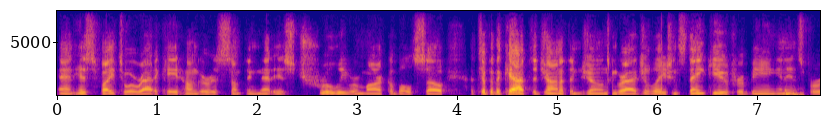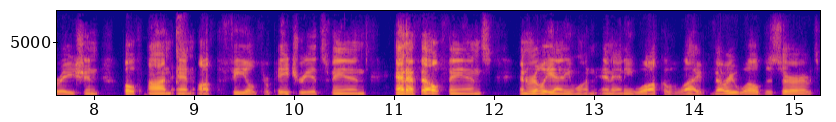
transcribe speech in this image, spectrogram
and his fight to eradicate hunger is something that is truly remarkable. So, a tip of the cap to Jonathan Jones. Congratulations. Thank you for being an inspiration both on and off the field for Patriots fans, NFL fans, and really anyone in any walk of life. Very well deserved.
